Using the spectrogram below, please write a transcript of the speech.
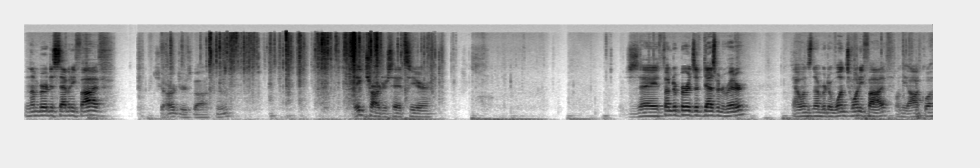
number to 75. Chargers box, huh? Big Chargers hits here. A Thunderbirds of Desmond Ridder. That one's numbered to 125 on the Aqua.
